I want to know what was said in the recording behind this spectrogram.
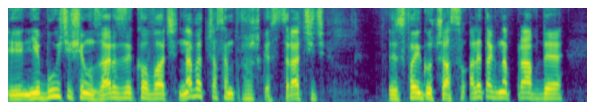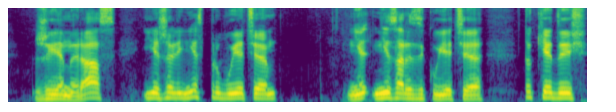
Nie bójcie się zaryzykować, nawet czasem troszeczkę stracić y, swojego czasu, ale tak naprawdę żyjemy raz i jeżeli nie spróbujecie, nie, nie zaryzykujecie, to kiedyś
